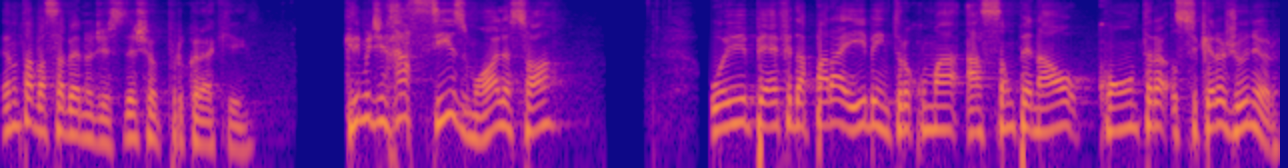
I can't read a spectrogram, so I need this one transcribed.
Eu não tava sabendo disso, deixa eu procurar aqui. Crime de racismo, olha só. O MPF da Paraíba entrou com uma ação penal contra o Siqueira Júnior.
